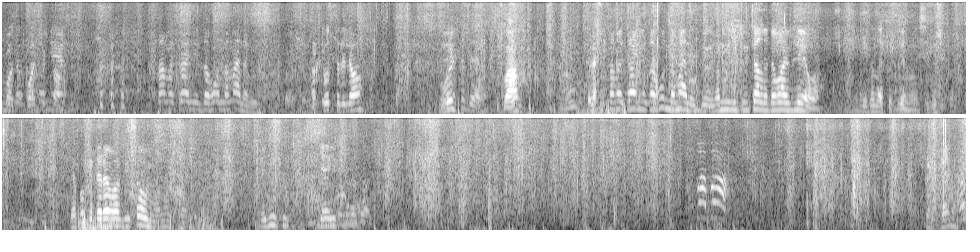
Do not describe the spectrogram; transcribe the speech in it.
Думаю, кабанчик там. Саме крайній загон на мене вийшов. А хто стріляв? Вам? Саме крайній загон на мене. Вони мені кричали, давай вліво. Недалеко здвинулися дуже. Я поки дерева обійшов, і вони я їх не забачив. Баба! Аж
